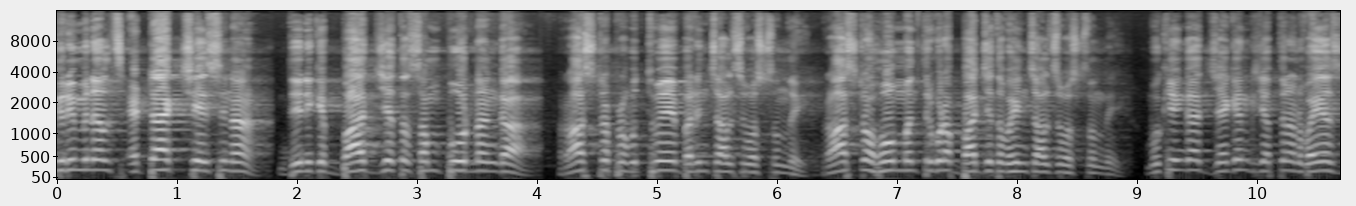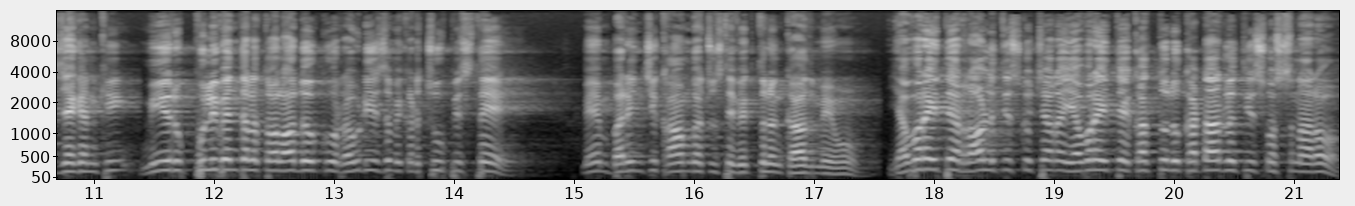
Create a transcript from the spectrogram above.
క్రిమినల్స్ అటాక్ చేసిన దీనికి బాధ్యత సంపూర్ణంగా రాష్ట్ర ప్రభుత్వమే భరించాల్సి వస్తుంది. రాష్ట్ర హోంమంత్రి కూడా బాధ్యత వహించాల్సి వస్తుంది. ముఖ్యంగా జగన్కి చెప్తున్నాను వైఎస్ జగన్కి మీరు పులివెందల తొలాలకు రౌడీజం ఇక్కడ చూపిస్తే మేము భరించి కామ్గా చూస్తే వ్యక్తులం కాదు మేము. ఎవరైతే రాళ్ళు తీసుకొచ్చారో ఎవరైతే కత్తులు కటార్లు తీసుకొస్తున్నారో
